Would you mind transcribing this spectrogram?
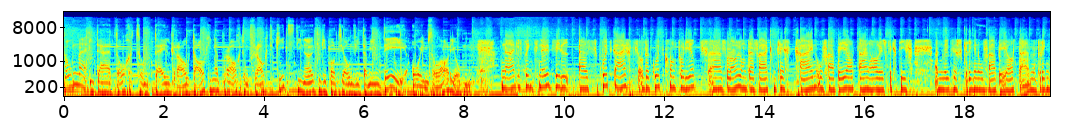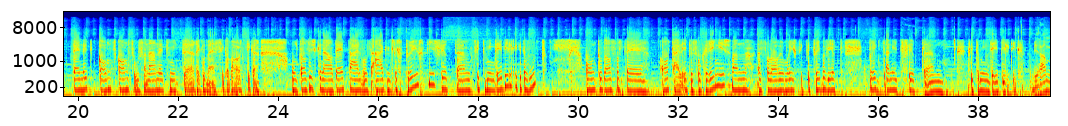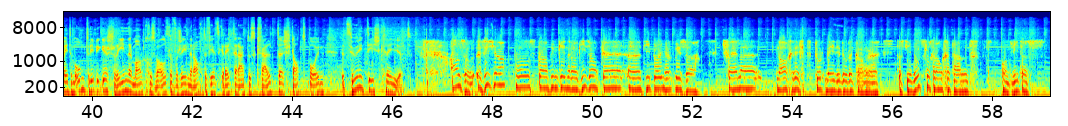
Sonne in diesen doch zum Teil grauen Tag hineingebracht und gefragt, gibt es die nötige Portion Vitamin D auch im Solarium? Nein, das bringt es nicht, weil ein gut geeichtes oder gut kontrolliertes äh, Solarium darf eigentlich keinen UVB-Anteil haben, respektive einen möglichst geringen UVB-Anteil. Man bringt den nicht ganz, ganz raus, auch nicht mit äh, regelmäßigen Wartungen. Und das ist genau der Teil, den es eigentlich bräuchte für die, ähm, die Vitamin D-Bildung in der Haut. Und durch das, dass der Anteil eben so gering ist, wenn ein Solarium richtig betrieben wird, bringt es auch nicht für die ähm, Vitamin D-Bildung. Wir haben mit dem umtriebigen Schreiner Markus Walser verschiedene 48 Retter aus gefällten Stadtbäumen den Zürich-Tisch kreiert. Also, es ist ja, wo es da beim General Gison äh, die Bäume hat müssen fehlen, Nachricht durch die Medien durchgegangen, dass die Wurzelkrankheit haben und wie das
